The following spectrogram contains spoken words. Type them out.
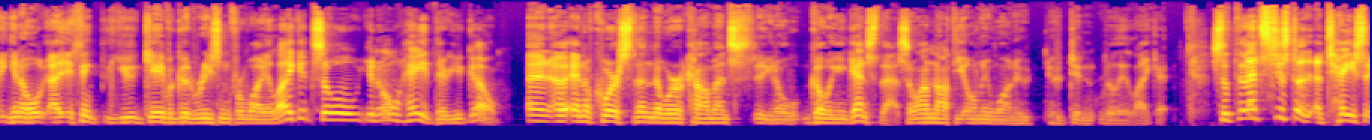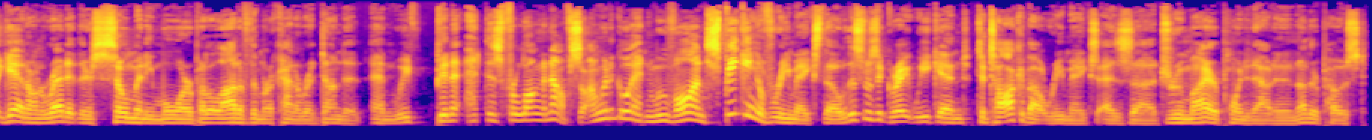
you know, I think you gave a good reason for why you like it. So, you know, hey, there you go and uh, and of course then there were comments you know going against that. So i'm not the only one who who didn't really like it. So that's just a, a, taste. Again on reddit there's so many more but a lot of them are kind of redundant. And we've been at this for long enough. So i'm going to go ahead and move on. Speaking of remakes though this was a great weekend to talk about remakes as uh, drew meyer pointed out in another post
